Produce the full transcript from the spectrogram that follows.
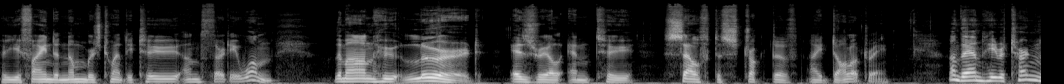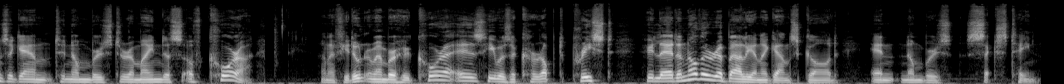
who you find in Numbers 22 and 31, the man who lured Israel into self destructive idolatry. And then he returns again to Numbers to remind us of Korah. And if you don't remember who Korah is, he was a corrupt priest who led another rebellion against God in Numbers 16.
